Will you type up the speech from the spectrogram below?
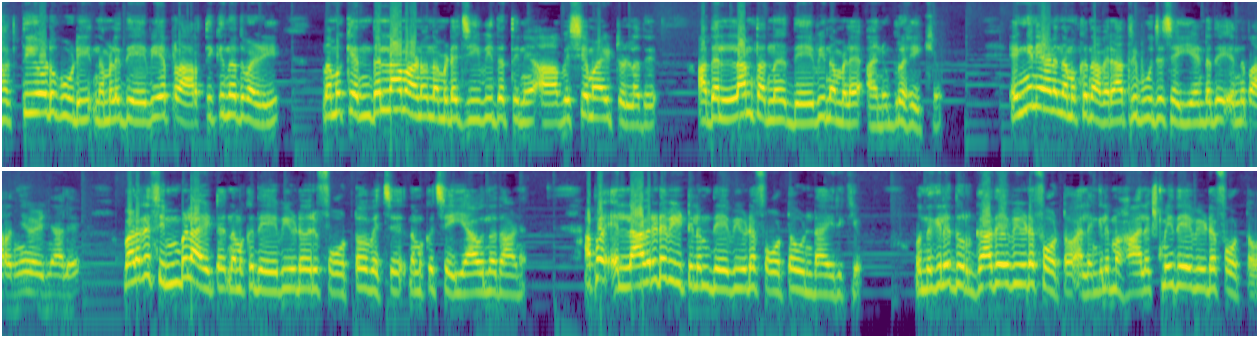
ഭക്തിയോടുകൂടി നമ്മൾ ദേവിയെ പ്രാർത്ഥിക്കുന്നത് വഴി നമുക്ക് എന്തെല്ലാമാണോ നമ്മുടെ ജീവിതത്തിന് ആവശ്യമായിട്ടുള്ളത് അതെല്ലാം തന്ന് ദേവി നമ്മളെ അനുഗ്രഹിക്കും. എങ്ങനെയാണ് നമുക്ക് നവരാത്രി പൂജ ചെയ്യേണ്ടത് എന്ന് പറഞ്ഞു കഴിഞ്ഞാൽ വളരെ സിമ്പിളായിട്ട് നമുക്ക് ദേവിയുടെ ഒരു ഫോട്ടോ വെച്ച് നമുക്ക് ചെയ്യാവുന്നതാണ്. അപ്പോൾ എല്ലാവരുടെ വീട്ടിലും ദേവിയുടെ ഫോട്ടോ ഉണ്ടായിരിക്കും. ഒന്നുകിൽ ദുർഗാദേവിയുടെ ഫോട്ടോ അല്ലെങ്കിൽ മഹാലക്ഷ്മി ദേവിയുടെ ഫോട്ടോ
